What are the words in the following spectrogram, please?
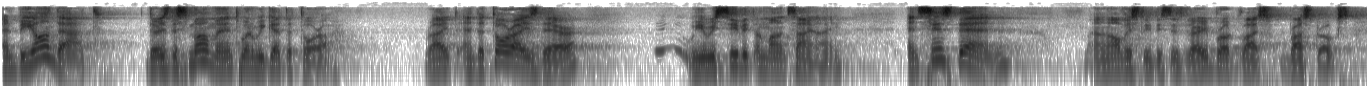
And beyond that, there is this moment when we get the Torah, right? And the Torah is there. We receive it on Mount Sinai. And since then, and obviously this is very broad brushstrokes,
